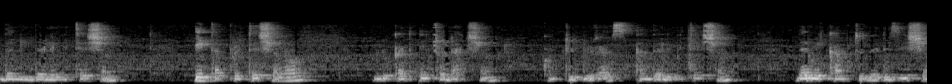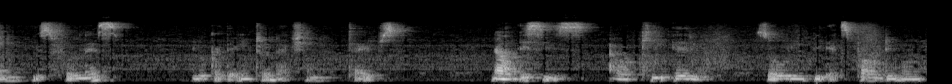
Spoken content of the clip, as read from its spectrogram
then the limitation. Interpretational, look at introduction, contributors, and the limitation. Then we come to the decision usefulness, look at the introduction types. Now this is our key area. So we'll be expounding on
